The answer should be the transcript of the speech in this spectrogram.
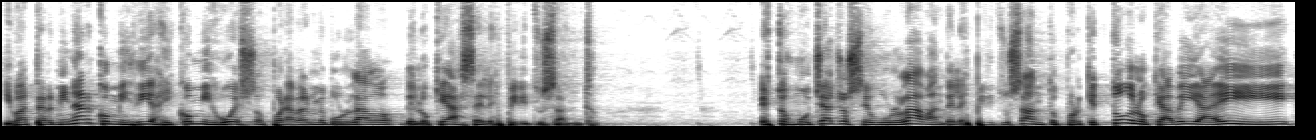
y va a terminar con mis días y con mis huesos por haberme burlado de lo que hace el Espíritu Santo. Estos muchachos se burlaban del Espíritu Santo porque todo lo que había ahí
